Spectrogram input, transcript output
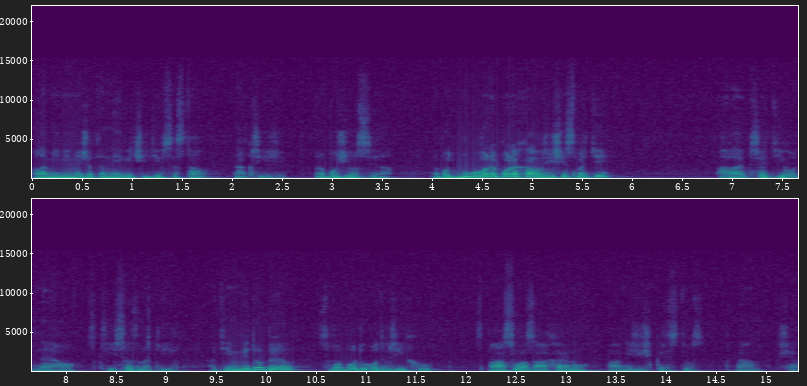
Ale my víme, že ten největší div se stal na kříži pro božího syna. Neboť Bůh ho neponechal v říši smrti, ale třetího dne ho zkřísil z mrtvých. A tím vydobil svobodu od hříchu, spásu a záchranu Pán Ježíš Kristus nám všem.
